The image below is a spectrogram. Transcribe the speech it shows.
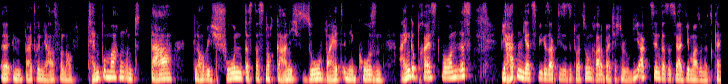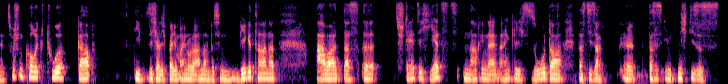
äh, im weiteren Jahresverlauf Tempo machen. Und da glaube ich schon, dass das noch gar nicht so weit in den Kursen eingepreist worden ist. Wir hatten jetzt, wie gesagt, diese Situation gerade bei Technologieaktien, dass es ja hier mal so eine kleine Zwischenkorrektur gab, die sicherlich bei dem einen oder anderen ein bisschen wehgetan hat. Aber das äh, stellt sich jetzt im Nachhinein eigentlich so dar, dass dieser, äh, dass es eben nicht dieses,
